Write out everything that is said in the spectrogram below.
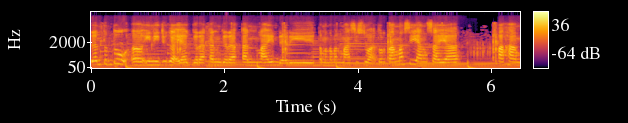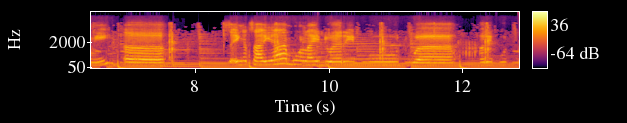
dan tentu uh, ini juga ya gerakan-gerakan lain dari teman-teman mahasiswa, terutama sih yang saya pahami. Uh, seingat saya mulai 2002 2021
